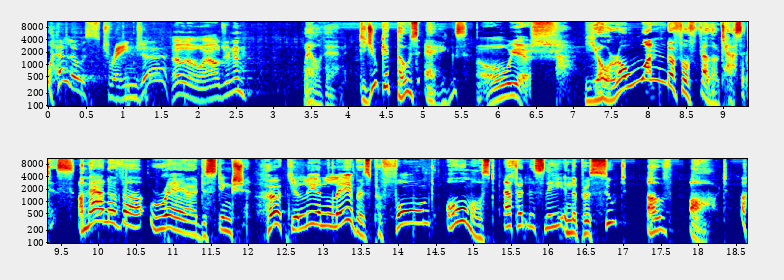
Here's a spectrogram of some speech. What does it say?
Oh, hello, stranger. Hello, Algernon. Well then, did you get those eggs? Oh, yes. You're a wonderful fellow, Tacitus. A man of uh, rare distinction. Herculean labors performed almost effortlessly in the pursuit of art. Oh,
